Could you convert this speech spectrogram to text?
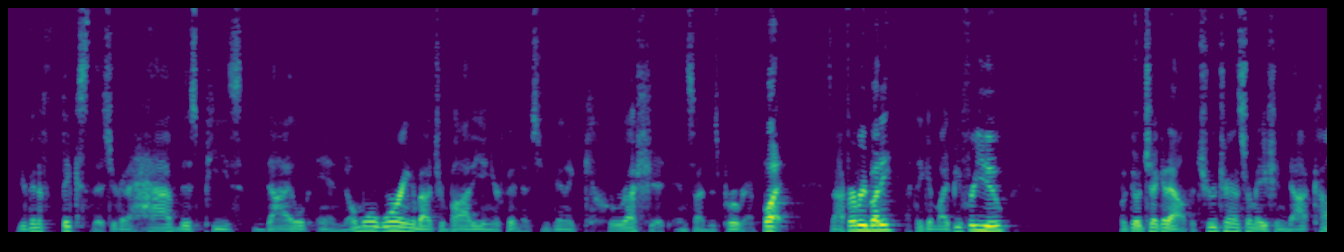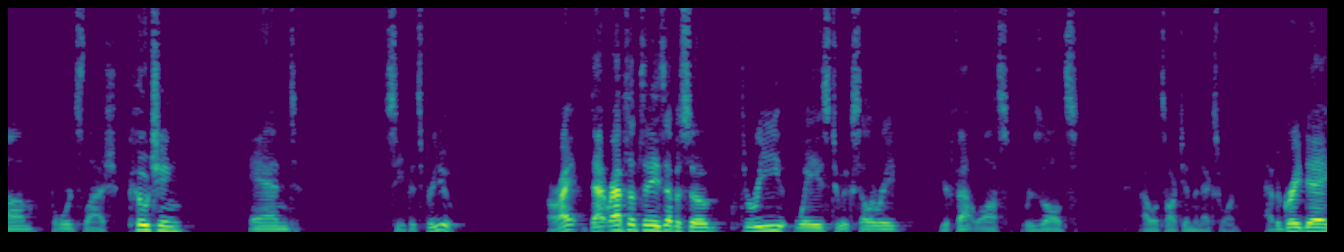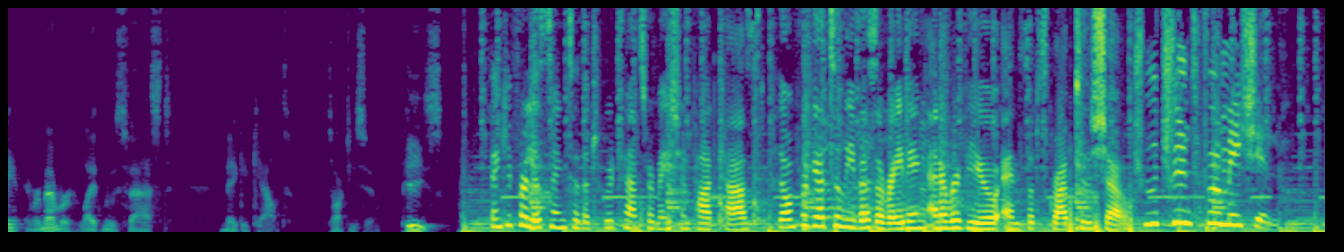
You're going to fix this. You're going to have this piece dialed in. No more worrying about your body and your fitness. You're going to crush it inside this program. But it's not for everybody. I think it might be for you. But go check it out, thetruetransformation.com forward slash coaching. And see if it's for you. All right, that wraps up today's episode. Three ways to accelerate your fat loss results. I will talk to you in the next one. Have a great day, and remember, life moves fast. Make it count. Talk to you soon. Peace. Thank you for listening to the True Transformation Podcast. Don't forget to leave us a rating and a review and subscribe to the show. True transformation.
